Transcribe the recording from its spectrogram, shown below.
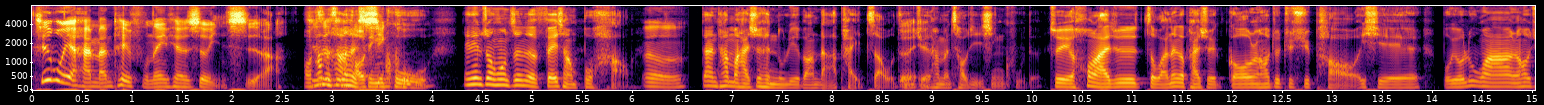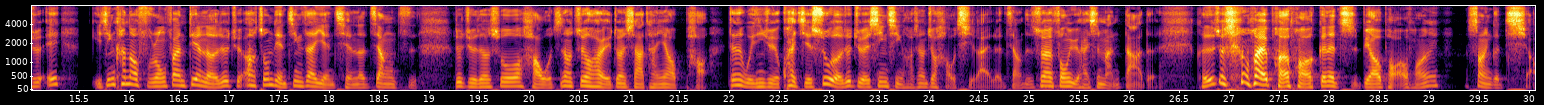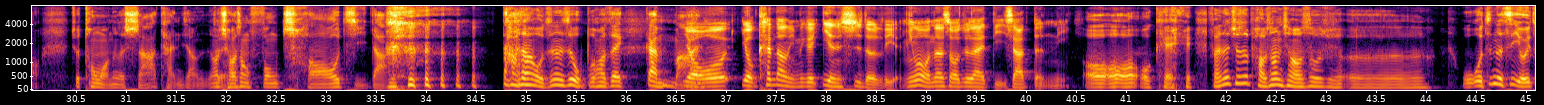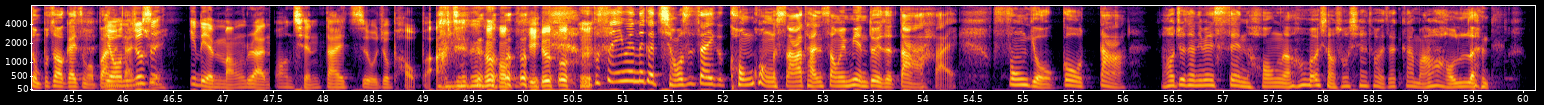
其实我也还蛮佩服那一天的摄影师啦，哦，他们真的很辛苦。那天状况真的非常不好，嗯，但他们还是很努力的帮大家拍照，我真的觉得他们超级辛苦的。所以后来就是走完那个排水沟，然后就继续跑一些柏油路啊，然后就哎、欸，已经看到芙蓉饭店了，就觉得啊，终点近在眼前了，这样子就觉得说好，我知道最后还有一段沙滩要跑，但是我已经觉得快结束了，就觉得心情好像就好起来了，这样子。虽然风雨还是蛮大的，可是就是后来跑一跑，跟着指标跑，好像上一个桥就通往那个沙滩这样子，然后桥上风超级大。大到我真的是我不知道在干嘛。有有看到你那个厌世的脸，因为我那时候就在底下等你。哦哦哦，OK，反正就是跑上桥的时候，我觉得呃，我我真的是有一种不知道该怎么办。有，你就是一脸茫然，往前呆滞，我就跑吧，就那种 feel。不是因为那个桥是在一个空旷的沙滩上面，面对着大海，风有够大，然后就在那边扇风，然后我想说现在到底在干嘛？然后好冷。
